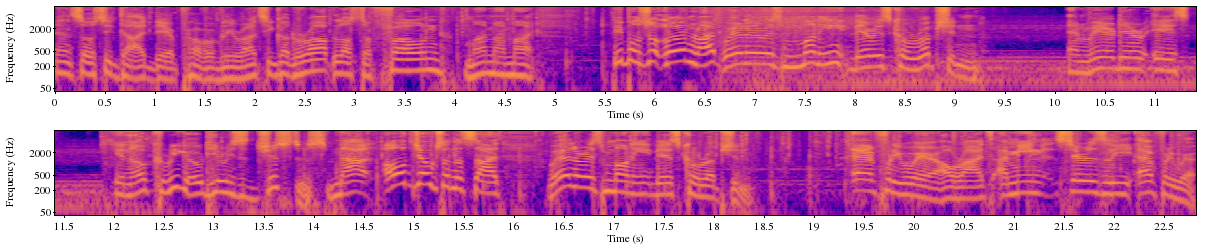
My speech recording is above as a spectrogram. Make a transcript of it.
And so she died there, probably, right? She got robbed, lost her phone. My, my, my. People should learn, right? Where there is money, there is corruption. And where there is, you know, Kurigo, there is justice. Now, all jokes on the side, where there is money, there's corruption. Everywhere, alright? I mean, seriously, everywhere.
